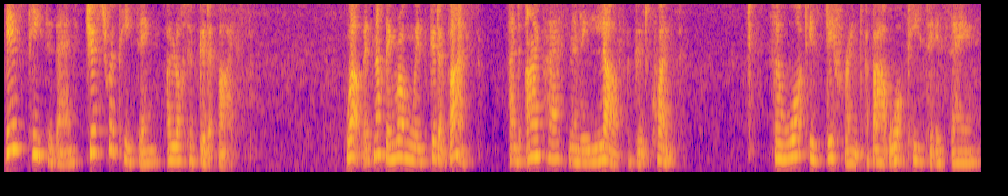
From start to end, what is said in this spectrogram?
Is Peter then just repeating a lot of good advice? Well, there's nothing wrong with good advice, and I personally love a good quote. So, what is different about what Peter is saying?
